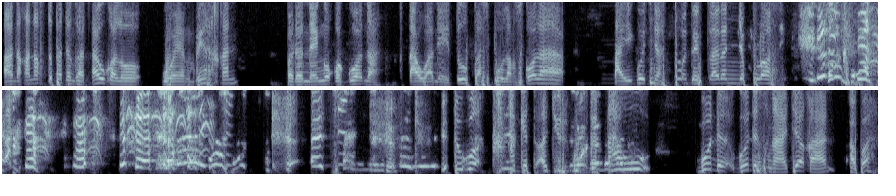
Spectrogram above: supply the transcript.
Anak-anak tuh pada nggak tahu kalau gue yang berak kan. Pada nengok ke gue nah ketahuannya itu pas pulang sekolah tai gue jatuh dari celana nyeplos Anjing. itu gue kaget anjir. Gue gak tahu. gue udah gue udah sengaja kan apa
